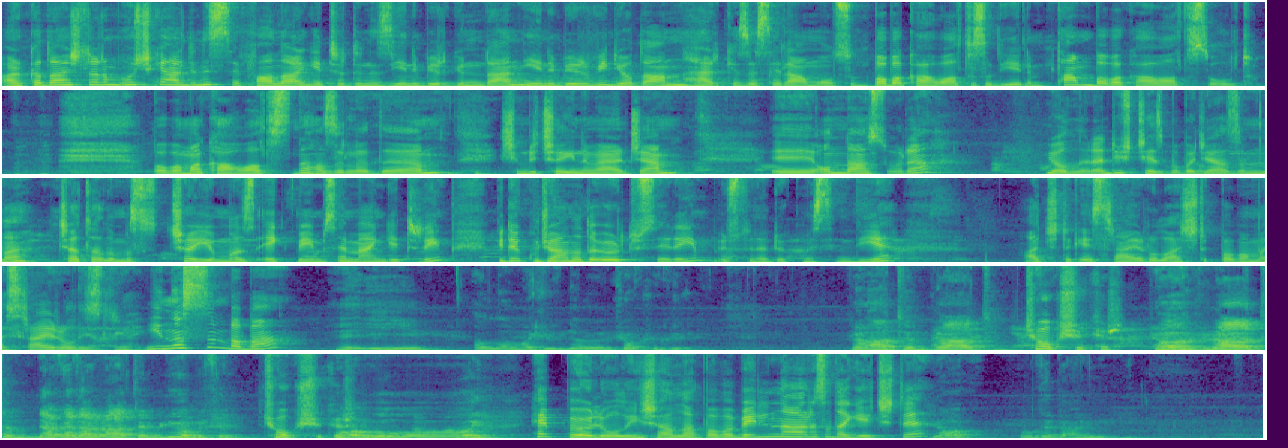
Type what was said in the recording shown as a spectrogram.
Arkadaşlarım hoş geldiniz, sefalar getirdiniz yeni bir günden, yeni bir videodan herkese selam olsun. Baba kahvaltısı diyelim. Tam baba kahvaltısı oldu. Babama kahvaltısını hazırladım. Şimdi çayını vereceğim. Ee, ondan sonra yollara düşeceğiz babacığızımla. Çatalımız, çayımız, ekmeğimiz hemen getireyim. Bir de kucağına da örtü sereyim üstüne dökmesin diye. Açtık Esra Erol'u açtık. Babam Esra Erol izliyor. İyi, nasılsın baba? E, iyiyim. Allah'ıma şükürler olsun. Çok şükür. Rahatım, rahatım. Çok şükür. Çok rahatım. Ne kadar rahatım biliyor musun? Çok şükür. Oy. Hep böyle ol inşallah baba. Belinin ağrısı da geçti. Yok. O kadar iyi.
